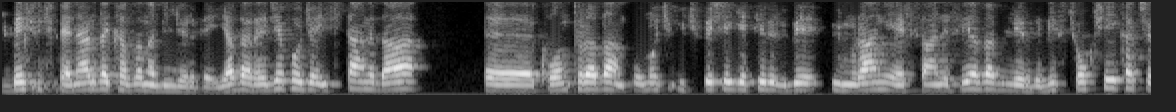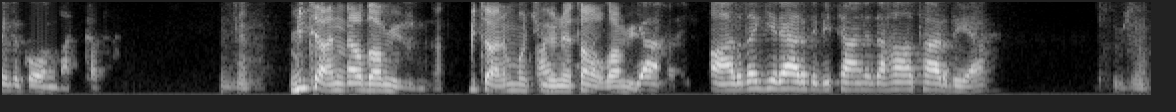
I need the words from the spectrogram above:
5-3 Fener de kazanabilirdi. Ya da Recep Hoca iki tane daha e, kontradan o maçı 3-5'e getirir bir Ümraniye efsanesi yazabilirdi. Biz çok şey kaçırdık o 10 dakikada. Bir tane adam yüzünden. Bir tane maçı Aynen. yöneten adam yüzünden. Ya Arda girerdi bir tane daha atardı ya. Tabii canım.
